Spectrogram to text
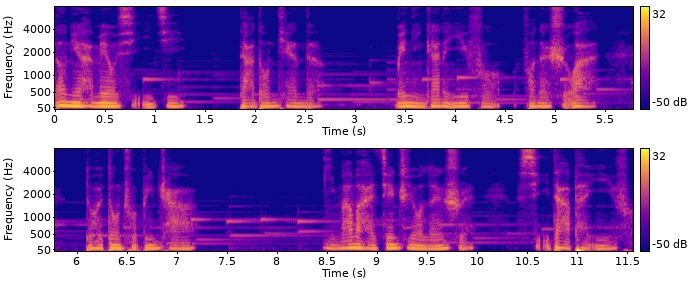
当年还没有洗衣机，大冬天的，没拧干的衣服放在室外，都会冻出冰碴儿。你妈妈还坚持用冷水洗一大盆衣服，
